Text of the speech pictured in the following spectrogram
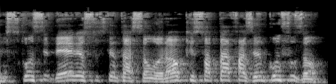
desconsidere a sustentação oral, que só está fazendo confusão.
